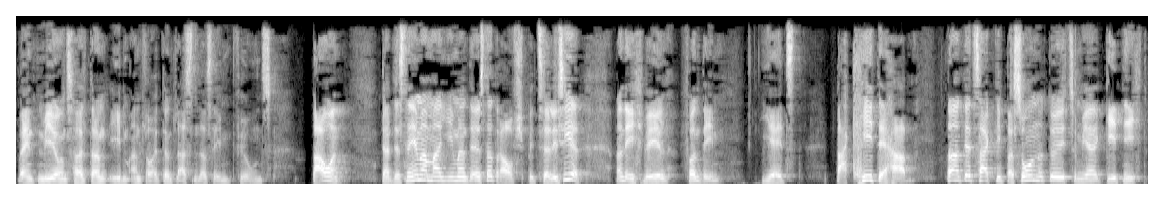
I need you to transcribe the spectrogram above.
wenden wir uns halt dann eben an Leute und lassen das eben für uns bauen. Ja, das nehmen wir mal jemand, der ist da drauf spezialisiert. Und ich will von dem jetzt Pakete haben. Und jetzt sagt die Person natürlich zu mir, geht nicht.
